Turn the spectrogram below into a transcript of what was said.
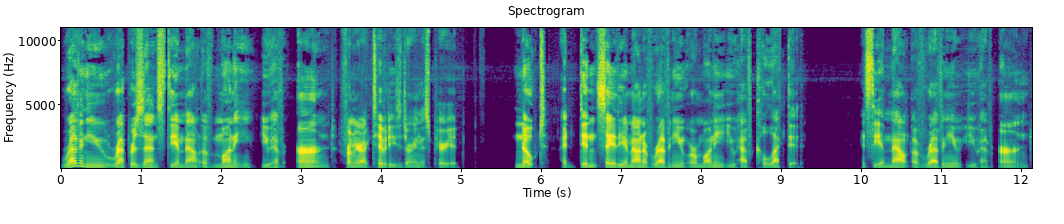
Revenue represents the amount of money you have earned from your activities during this period. Note, I didn't say the amount of revenue or money you have collected. It's the amount of revenue you have earned.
